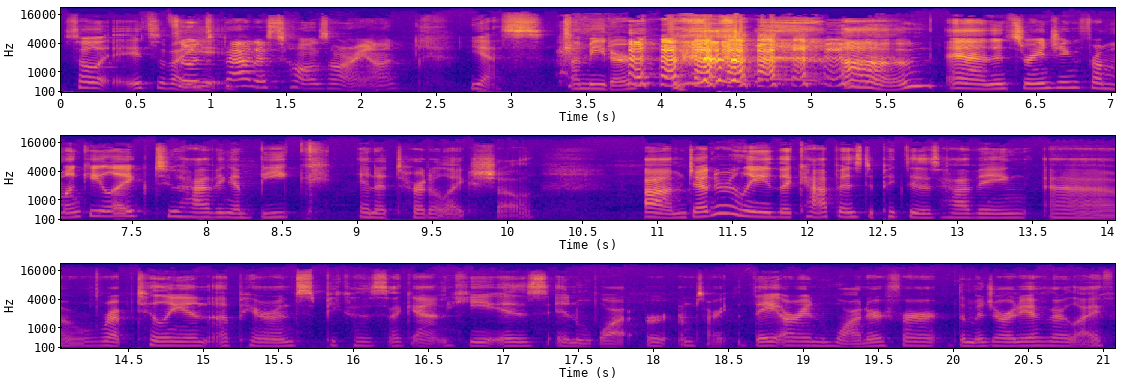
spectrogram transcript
So it's about So it's about as tall as Ariane. yes, a meter. um, and it's ranging from monkey-like to having a beak and a turtle-like shell. Um, generally, the kappa is depicted as having a reptilian appearance because, again, he is in water. I'm sorry, they are in water for the majority of their life,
